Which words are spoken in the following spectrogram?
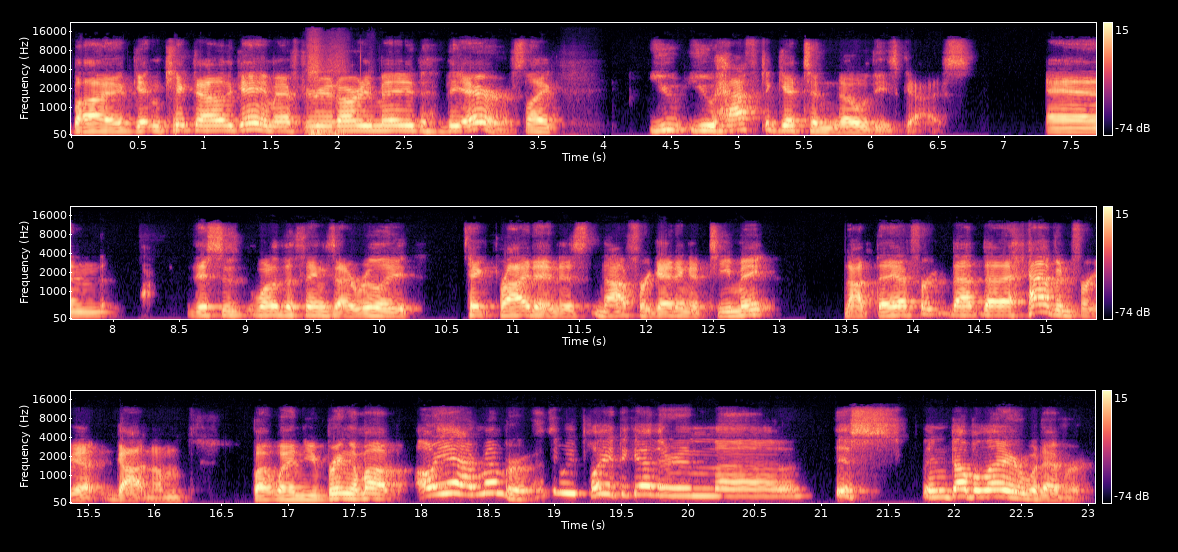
by getting kicked out of the game after he had already made the errors. Like, you you have to get to know these guys. And this is one of the things I really take pride in is not forgetting a teammate not that I for, not that I haven't forget gotten them, but when you bring them up, oh yeah, I remember. I think we played together in uh, this in Double A or whatever.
